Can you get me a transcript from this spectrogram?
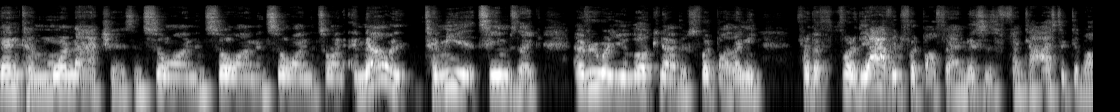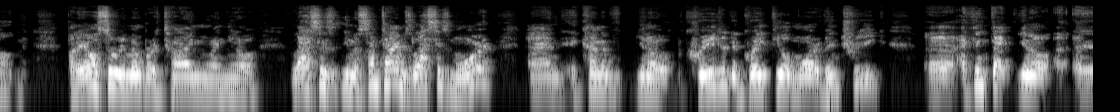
then to more matches, and so on, and so on, and so on, and so on. And now, to me, it seems like everywhere you look now, there's football. I mean, for the for the avid football fan, this is a fantastic development. But I also remember a time when, you know, less is you know sometimes less is more and it kind of you know created a great deal more of intrigue uh, i think that you know uh, uh,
